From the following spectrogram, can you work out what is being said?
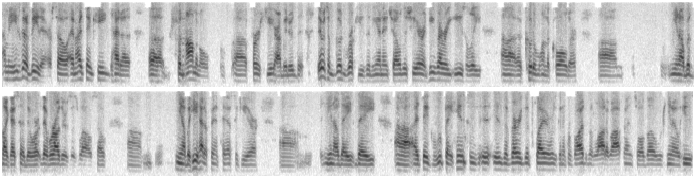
I mean, he's going to be there. So, and I think he had a, a phenomenal uh, first year. I mean, there were some good rookies in the NHL this year, and he very easily uh, could have won the Calder. Um, you know, but like I said, there were there were others as well. So, um, you know, but he had a fantastic year. Um, you know, they they uh, I think Roope Hintz is is a very good player who's going to provide them a lot of offense. Although you know he's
